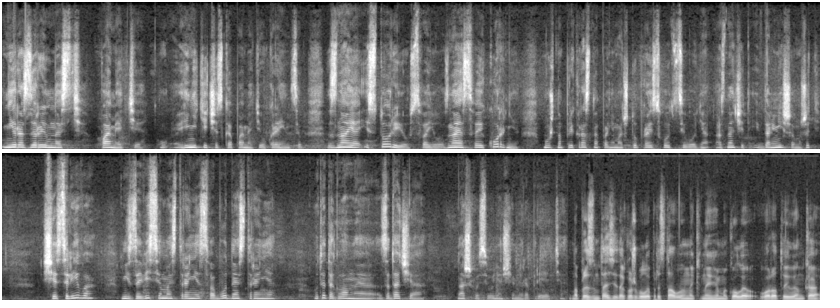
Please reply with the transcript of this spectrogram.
неразрывность памяти, генетической памяти украинцев. Зная историю свою, зная свои корни, можно прекрасно понимать, что происходит сегодня, а значит и в дальнейшем жить счастливо, в независимой стране, свободной стране. Вот это главная задача нашего сегодняшнего мероприятия. На презентації також були представлені книги Миколи Воротиленка,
